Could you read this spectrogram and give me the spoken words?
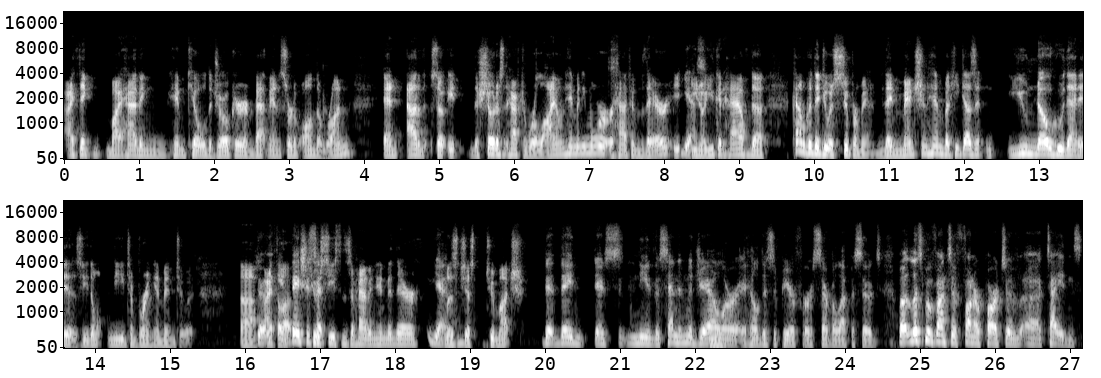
I think by having him kill the Joker and Batman sort of on the run and out of the, so it the show doesn't have to rely on him anymore or have him there. Y- You know, you can have the kind of what they do with Superman. They mention him, but he doesn't. You know who that is. You don't need to bring him into it. Uh, So I thought they two set- seasons of having him in there yeah, was just too much. That they they s- need to send him to jail Mm. or he'll disappear for several episodes. But let's move on to funner parts of uh, Titans.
